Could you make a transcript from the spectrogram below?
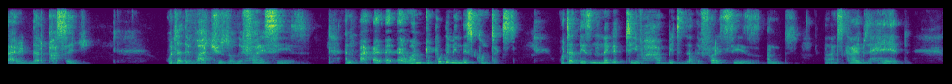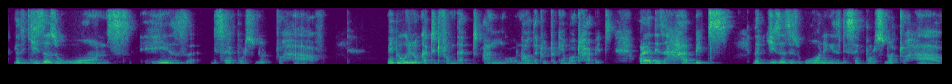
I read that passage, what are the virtues of the Pharisees? And I, I, I want to put them in this context. What are these negative habits that the Pharisees and and scribes had that Jesus warns his disciples not to have. Maybe we look at it from that angle now that we're talking about habits. What are these habits that Jesus is warning his disciples not to have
